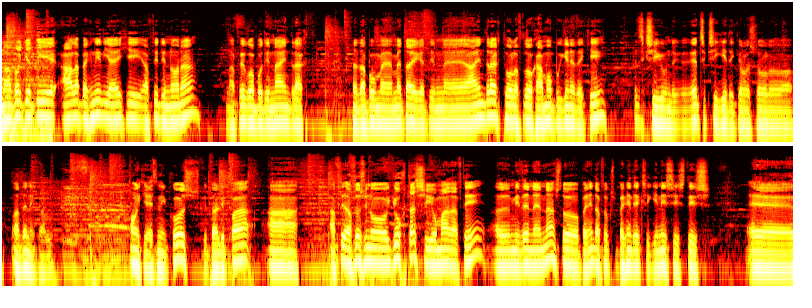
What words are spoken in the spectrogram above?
Να δω και τι άλλα παιχνίδια έχει αυτή την ώρα. Να φύγω από την Eintracht θα τα πούμε μετά για την Άιντραχτ, όλο αυτό το χαμό που γίνεται εκεί. Έτσι, εξηγούνται, έτσι εξηγείται και όλο αυτό. Α, δεν είναι καλό. Όχι, εθνικός κτλ. Αυτός είναι ο Γιούχτας, η ομάδα αυτή. 0-1 στο 50. Αυτό το παιχνίδι έχει ξεκινήσει στις ε,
